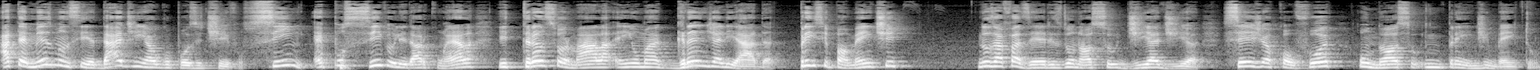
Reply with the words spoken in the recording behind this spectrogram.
até mesmo a ansiedade em algo positivo. Sim, é possível lidar com ela e transformá-la em uma grande aliada, principalmente nos afazeres do nosso dia a dia, seja qual for o nosso empreendimento.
